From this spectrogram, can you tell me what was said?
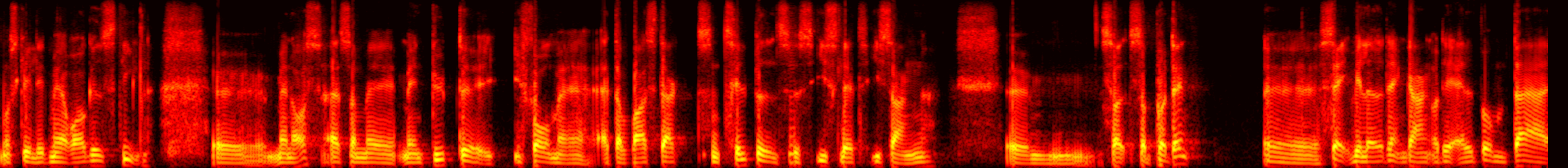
måske lidt mere rocket stil. Øh, men også altså med med en dybde i form af at der var et stærkt sådan tilbedelsesislet i sangene. Ehm så så på den øh, sag vi lavede dengang og det album, der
